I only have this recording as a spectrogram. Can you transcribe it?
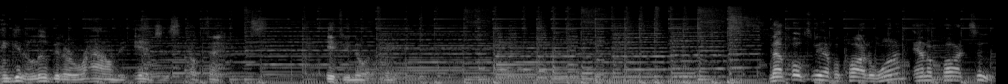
and get a little bit around the edges of things, if you know what I mean. Now, folks, we have a part one and a part two.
